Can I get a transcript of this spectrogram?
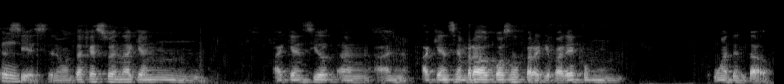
Así es, el montaje suena a que han, a que han, sido, a, que han sembrado cosas para que parezca un, un atentado.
